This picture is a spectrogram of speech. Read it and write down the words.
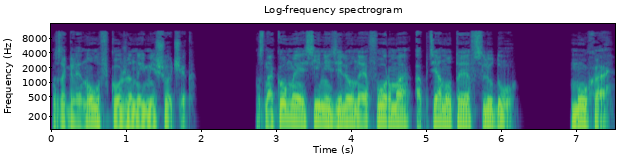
заглянул в кожаный мешочек. Знакомая сине-зеленая форма, обтянутая в слюду. Муха.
